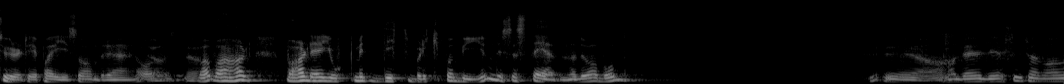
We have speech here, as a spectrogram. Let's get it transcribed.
turer til Paris og andre. Og, ja, ja. Hva, hva, har, hva, har, det gjort med ditt blikk på byen, disse stedene du har bodd? Ja, det, det syns jeg var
